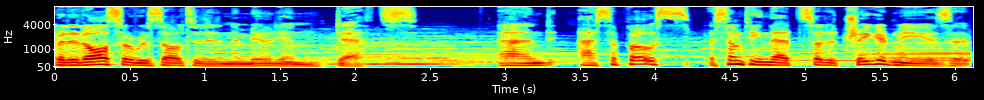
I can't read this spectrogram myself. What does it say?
but it also resulted in a million deaths and I suppose something that sort of triggered me is a,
